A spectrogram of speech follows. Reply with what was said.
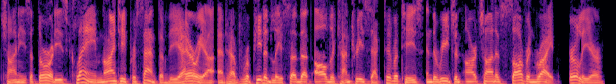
Chinese authorities claim 90% of the area and have repeatedly said that all the country's activities in the region are China's sovereign right. Earlier,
